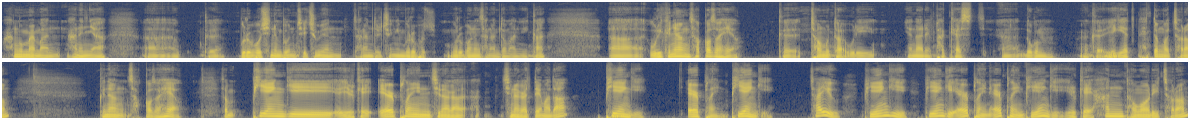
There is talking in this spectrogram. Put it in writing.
한국말만 하느냐 아 그 물어보시는 분 제 주변 사람들 중에 물어보 물어보는 사람도 많으니까 아 우리 그냥 섞어서 해요. 그 처음부터 우리 옛날에 팟캐스트 어, 녹음 어, 그 얘기했던 것처럼 그냥 섞어서 해요. 그래서 비행기 이렇게 airplane 지나가 지나갈 때마다 비행기, airplane, 비행기, 자유, 비행기, 비행기, airplane, airplane, 비행기 이렇게 한 덩어리처럼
